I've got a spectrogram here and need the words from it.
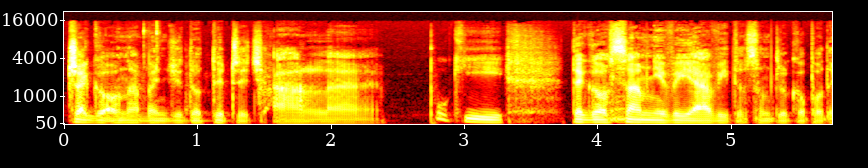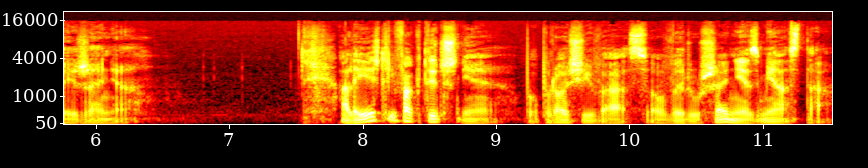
czego ona będzie dotyczyć, ale póki tego sam nie wyjawi, to są tylko podejrzenia. Ale jeśli faktycznie poprosi was o wyruszenie z miasta,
